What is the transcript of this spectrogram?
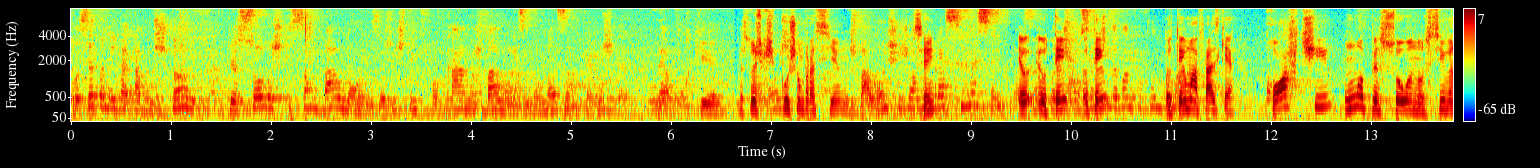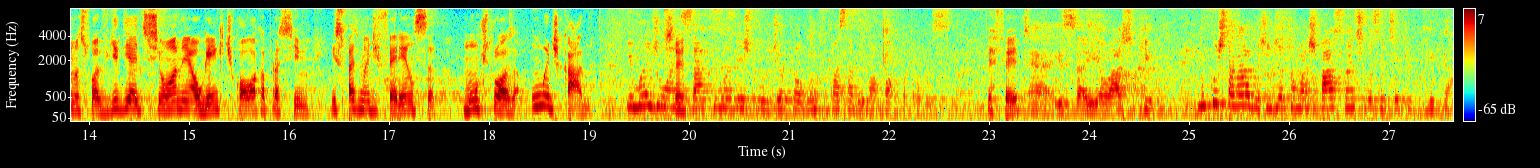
Você também vai estar buscando pessoas que são balões. A gente tem que focar nos balões e não nas âncoras. Né? Porque Pessoas que te balões- puxam pra cima. Os balões te jogam para cima sempre. Eu, eu tenho, eu, tenho, eu tenho uma frase que é corte uma pessoa nociva na sua vida e adicione alguém que te coloca pra cima. Isso faz uma diferença monstruosa, uma de cada. E mande um Sim. WhatsApp uma vez por dia para alguém que possa abrir uma porta para você. Perfeito. É, isso aí eu acho que não custa nada, hoje em dia é tão mais fácil, antes você tinha que ligar,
